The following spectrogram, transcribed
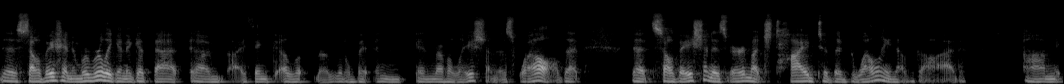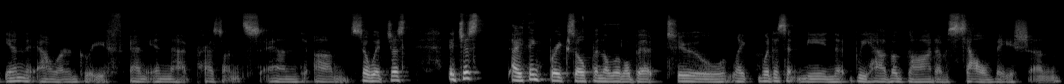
the salvation and we're really going to get that um, i think a, a little bit in in revelation as well that that salvation is very much tied to the dwelling of god um, in our grief and in that presence. And um, so it just, it just, I think breaks open a little bit to like, what does it mean that we have a God of salvation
